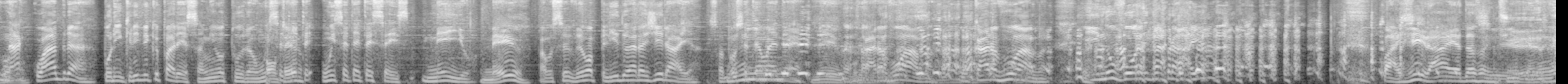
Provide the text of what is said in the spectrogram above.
Na quadra, por incrível que pareça, a minha altura, Ponteiro? 1,70 1,76, meio. Meio? Pra você ver, o apelido era Giraia. Só pra você ter uma ideia. Meio. O cara voava. O cara voava. E no vôlei de praia, Pá, girar é das antigas, né?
